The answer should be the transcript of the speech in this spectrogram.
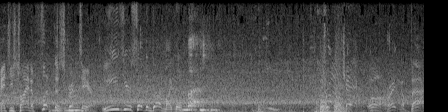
And she's trying to flip the script here. Easier said than done, Michael. Drop kick. Oh, right in the back.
